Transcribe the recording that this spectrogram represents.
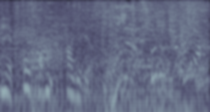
팀의 포탑이 파괴되었습니다.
